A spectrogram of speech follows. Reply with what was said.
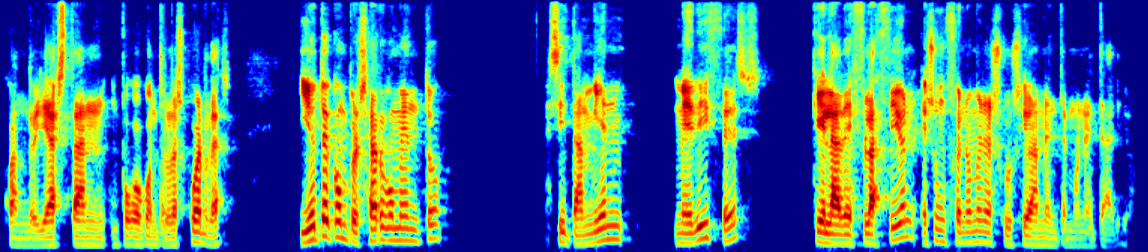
cuando ya están un poco contra las cuerdas. Y yo te compro ese argumento si también me dices que la deflación es un fenómeno exclusivamente monetario.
